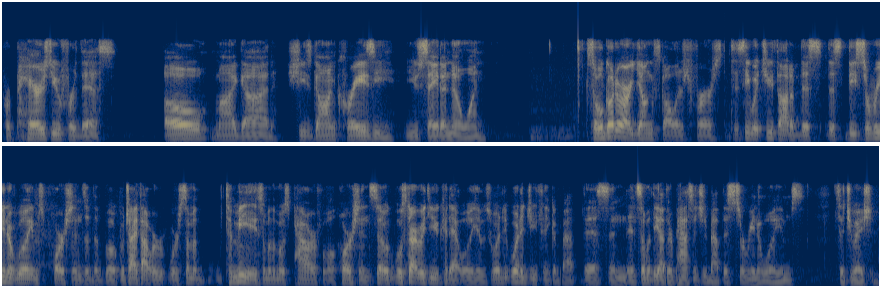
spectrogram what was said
prepares you for this. Oh my God, she's gone crazy, you say to no one. So we'll go to our young scholars first to see what you thought of this this these Serena Williams portions of the book, which I thought were, were some of to me some of the most powerful portions. So we'll start with you, Cadet Williams. What what did you think about this and, and some of the other passages about this Serena Williams situation?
